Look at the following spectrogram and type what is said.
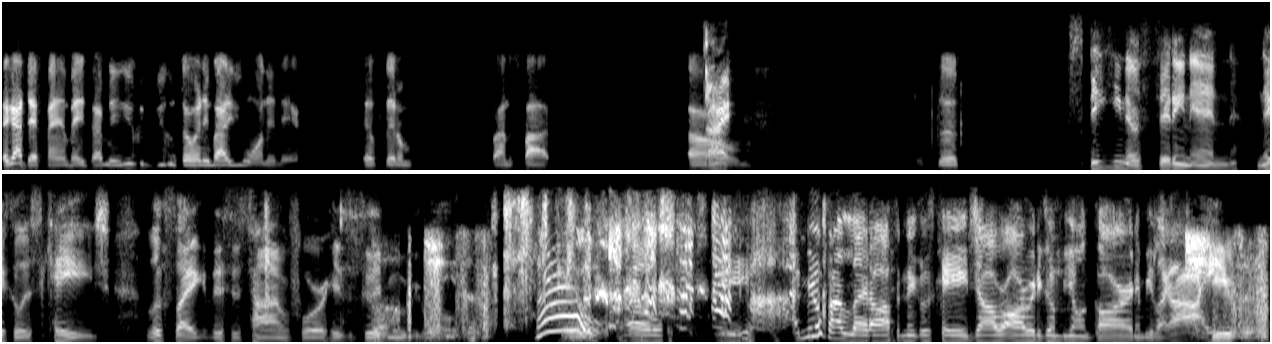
they got their fan base. I mean, you can you can throw anybody you want in there. They'll fit them, find a spot. Um, All right. It's good. Speaking of fitting in, Nicolas Cage looks like this is time for his good movie role. No, no. See, I knew if I let off Nicolas Cage, y'all were already gonna be on guard and be like, ah, I hate Jesus.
